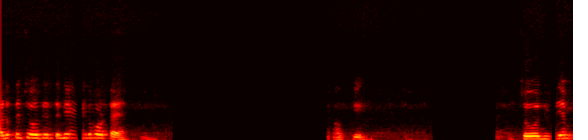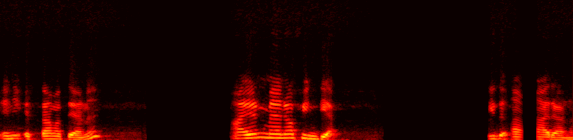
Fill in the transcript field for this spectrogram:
അടുത്ത ചോദ്യത്തിലേക്ക് പോട്ടെ? ഓക്കെ ചോദ്യം ഇനി എട്ടാമത്തെയാണ്. അയൺ മാൻ ഓഫ് ഇന്ത്യ ഇത് ആരാണ്?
